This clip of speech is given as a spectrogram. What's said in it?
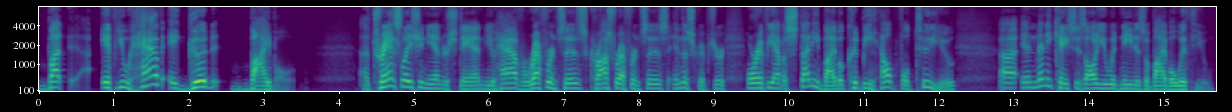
But if you have a good Bible, a translation you understand, you have references, cross references in the scripture, or if you have a study Bible, could be helpful to you. Uh, in many cases, all you would need is a Bible with you.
